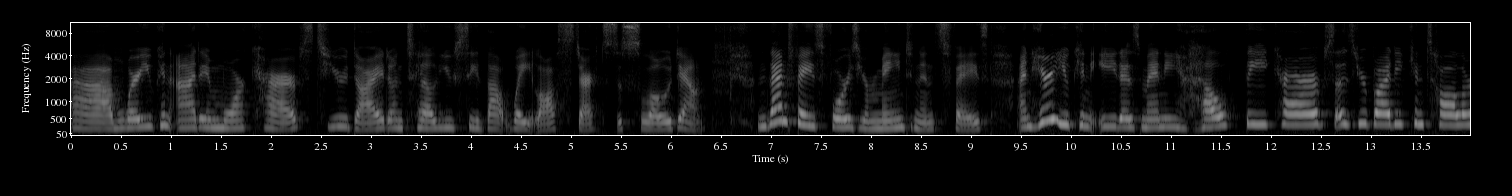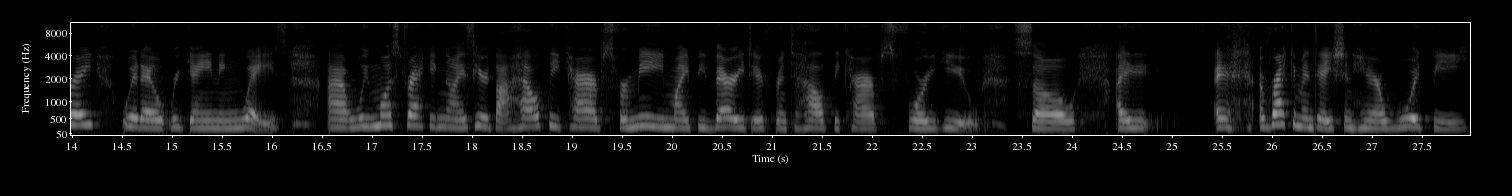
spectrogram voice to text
um, where you can add in more carbs to your diet until you see that weight loss starts to slow down. And then phase four is your maintenance phase. And here you can eat as many healthy carbs as your body can tolerate without regaining weight. Uh, we must recognize here that healthy carbs for me might be very different to healthy carbs for you. So I a, a recommendation here would be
